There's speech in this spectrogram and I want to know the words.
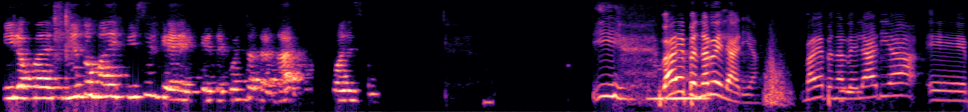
¿Y los padecimientos más difíciles que, que te cuesta tratar? ¿Cuáles son? Y va a depender del área, va a depender del área. eh,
